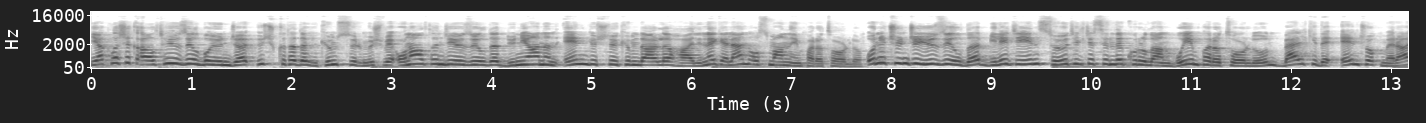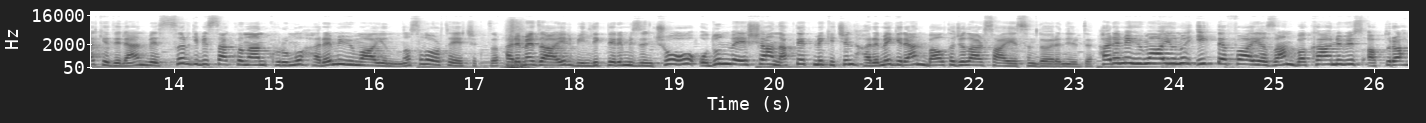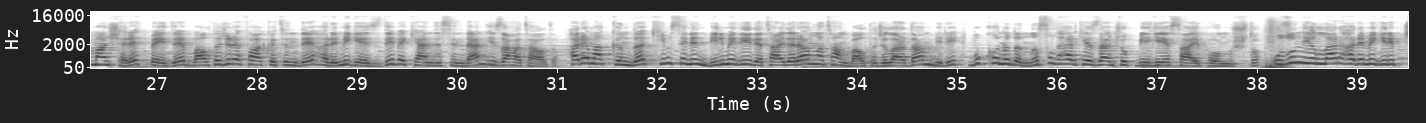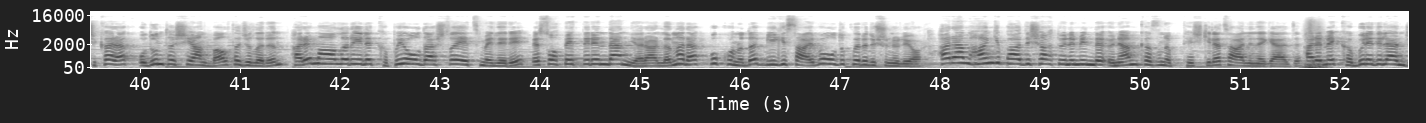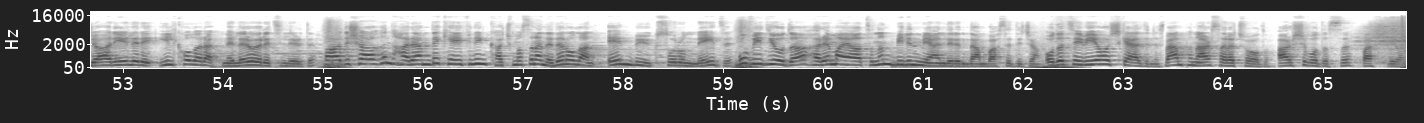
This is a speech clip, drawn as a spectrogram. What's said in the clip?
Yaklaşık 600 yıl boyunca 3 kıtada hüküm sürmüş ve 16. yüzyılda dünyanın en güçlü hükümdarlığı haline gelen Osmanlı İmparatorluğu. 13. yüzyılda Bilecik'in Söğüt ilçesinde kurulan bu imparatorluğun belki de en çok merak edilen ve sır gibi saklanan kurumu Harem-i Hümayun nasıl ortaya çıktı? Hareme dair bildiklerimizin çoğu odun ve eşya nakletmek için hareme giren baltacılar sayesinde öğrenildi. Harem-i Hümayun'u ilk defa yazan Vakanüvüs Abdurrahman Şeref Bey de baltacı refakatinde haremi gezdi ve kendisinden izahat aldı. Harem hakkında kimsenin bilmediği detayları anlatan baltacılardan biri bu konuda nasıl herkesten çok bilgiye sahip olmuştu? Uzun yıllar hareme girip çıkarak odun taşıyan baltacıların harem ağalarıyla kapı yoldaşlığı etmeleri ve sohbetlerinden yararlanarak bu konuda bilgi sahibi oldukları düşünülüyor. Harem hangi padişah döneminde önem kazanıp teşkilat haline geldi? Hareme kabul edilen cariyelere ilk olarak neler öğretilirdi? Padişahın haremde keyfinin kaçmasına neden olan en büyük sorun neydi? Bu videoda harem hayatının bilinmeyenlerinden bahsedeceğim. Oda TV'ye hoş geldiniz. Ben Pınar Saraçoğlu. Arşiv Odası başlıyor.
